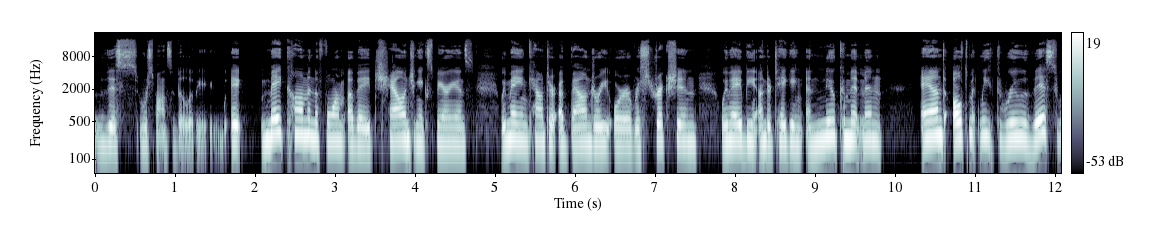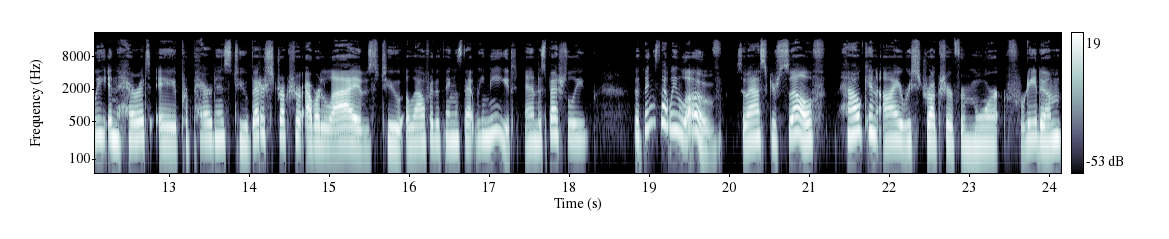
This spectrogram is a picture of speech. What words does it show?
this responsibility. It may come in the form of a challenging experience. We may encounter a boundary or a restriction. We may be undertaking a new commitment. And ultimately, through this, we inherit a preparedness to better structure our lives to allow for the things that we need, and especially the things that we love. So ask yourself how can I restructure for more freedom?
